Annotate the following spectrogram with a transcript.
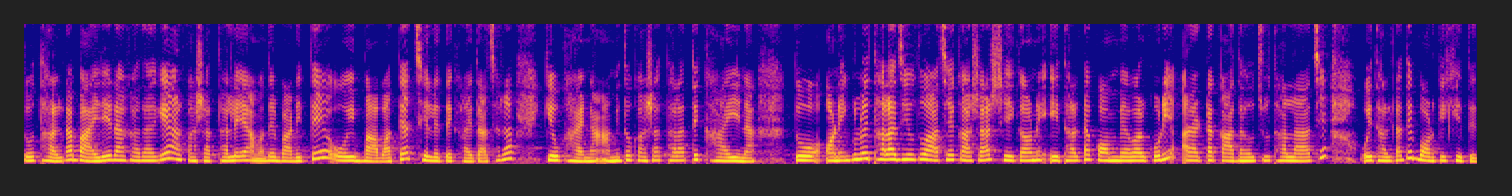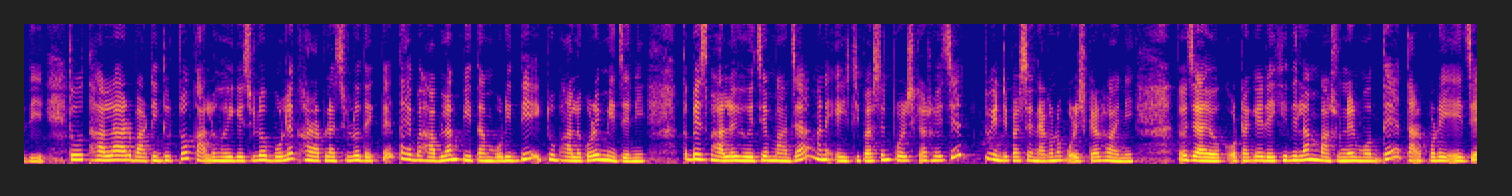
তো থালটা বাইরে রাখা থাকে আর কাঁসার থালে আমাদের বাড়িতে ওই বাবাতে আর ছেলেতে খায়, তাছাড়া কেউ খায় না। আমি তো কাঁসার থালাতে খাই না। তো অনেকগুলোই থালা যেহেতু আছে কাঁসার, সেই কারণে এই থালটা কম ব্যবহার করি আর একটা কাদা উঁচু থালা আছে, ওই থালটাতে বরকে খেতে দিই। তো থালা আর বাটি দুটো কালো হয়ে গেছিল বলে খারাপ লাগছিল দেখতে, তাই ভাবলাম পিতাম্বরি দিয়ে একটু ভালো করে মেজে নিই। তো বেশ ভালোই হয়েছে মাজা মানে এইটি পার্সেন্ট পরিষ্কার হয়েছে, টোয়েন্টি পার্সেন্ট এখনও পরিষ্কার হয়নি। তো যাই হোক, ওটাকে রেখে দিলাম বাসনের মধ্যে, তারপরে এই যে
